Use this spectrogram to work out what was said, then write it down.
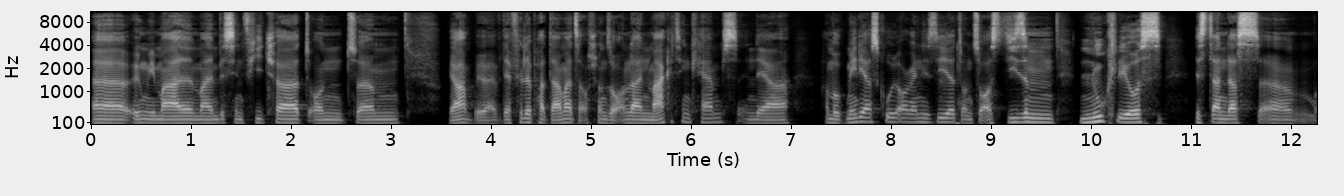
äh, irgendwie mal, mal ein bisschen featured und ähm, ja, der Philipp hat damals auch schon so Online-Marketing-Camps in der Hamburg Media School organisiert und so aus diesem Nukleus ist dann das ähm,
